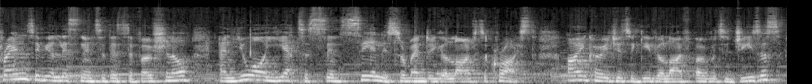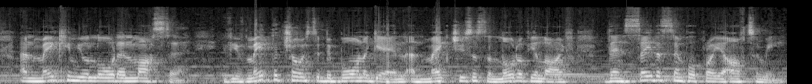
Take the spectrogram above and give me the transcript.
Friends, if you're listening to this devotional and you are yet to sincerely surrender your life to Christ, I encourage you to give your life over to Jesus and make him your Lord and Master. If you've made the choice to be born again and make Jesus the Lord of your life, then say the simple prayer after me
